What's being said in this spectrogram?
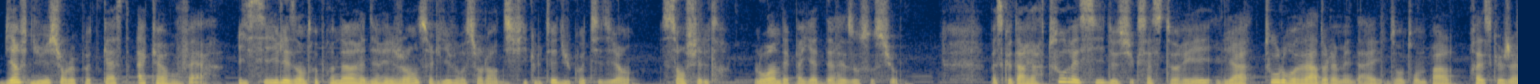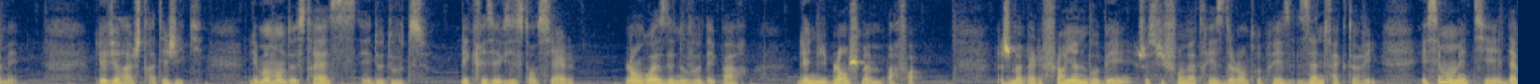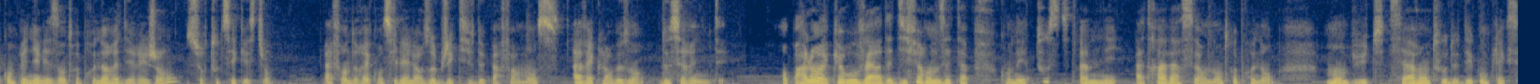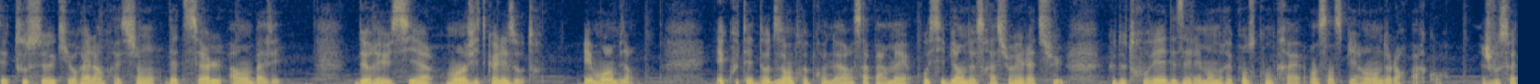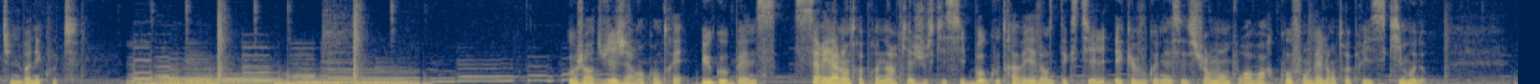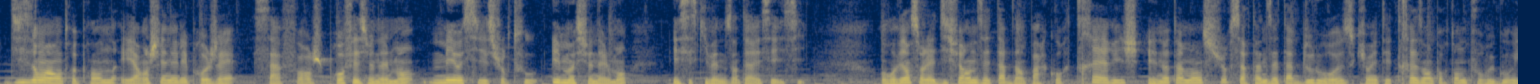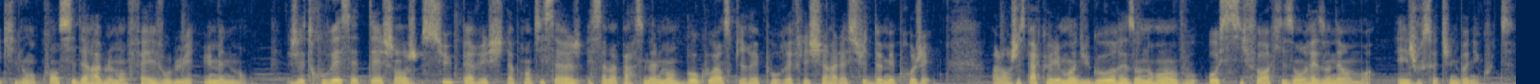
Bienvenue sur le podcast À cœur ouvert. Ici, les entrepreneurs et dirigeants se livrent sur leurs difficultés du quotidien, sans filtre, loin des paillettes des réseaux sociaux. Parce que derrière tout récit de success story, il y a tout le revers de la médaille dont on ne parle presque jamais. Les virages stratégiques, les moments de stress et de doute, les crises existentielles, l'angoisse des nouveaux départs, les nuits blanches même parfois. Je m'appelle Floriane Bobet, je suis fondatrice de l'entreprise Zen Factory et c'est mon métier d'accompagner les entrepreneurs et dirigeants sur toutes ces questions, afin de réconcilier leurs objectifs de performance avec leurs besoins de sérénité. En parlant à cœur ouvert des différentes étapes qu'on est tous amenés à traverser en entreprenant, mon but, c'est avant tout de décomplexer tous ceux qui auraient l'impression d'être seuls à en baver, de réussir moins vite que les autres, et moins bien, Écouter d'autres entrepreneurs, ça permet aussi bien de se rassurer là-dessus que de trouver des éléments de réponse concrets en s'inspirant de leur parcours. Je vous souhaite une bonne écoute. Aujourd'hui, j'ai rencontré Hugo Benz, serial entrepreneur qui a jusqu'ici beaucoup travaillé dans le textile et que vous connaissez sûrement pour avoir cofondé l'entreprise Kimono. 10 ans à entreprendre et à enchaîner les projets, ça forge professionnellement, mais aussi et surtout émotionnellement, et c'est ce qui va nous intéresser ici. On revient sur les différentes étapes d'un parcours très riche et notamment sur certaines étapes douloureuses qui ont été très importantes pour Hugo et qui l'ont considérablement fait évoluer humainement. J'ai trouvé cet échange super riche d'apprentissage et ça m'a personnellement beaucoup inspiré pour réfléchir à la suite de mes projets. Alors j'espère que les mots d'Hugo résonneront en vous aussi fort qu'ils ont résonné en moi et je vous souhaite une bonne écoute.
